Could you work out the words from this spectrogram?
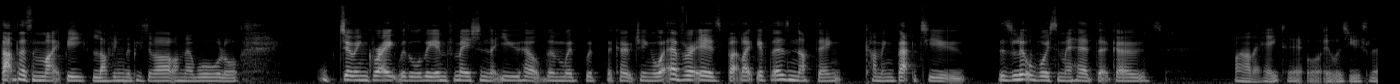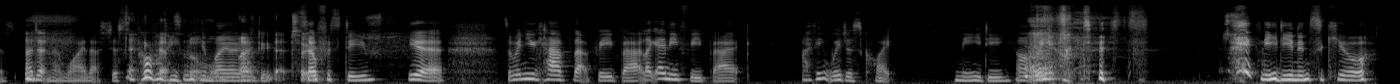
that person might be loving the piece of art on their wall or doing great with all the information that you help them with with the coaching or whatever it is but like if there's nothing coming back to you there's a little voice in my head that goes wow they hate it or it was useless. I don't know why that's just probably That's me and my own I do that too. self-esteem. Yeah so when you have that feedback like any feedback i think we're just quite needy aren't we? Artists needy and insecure.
